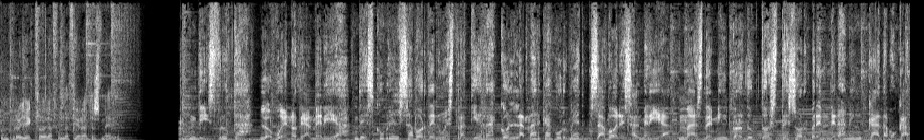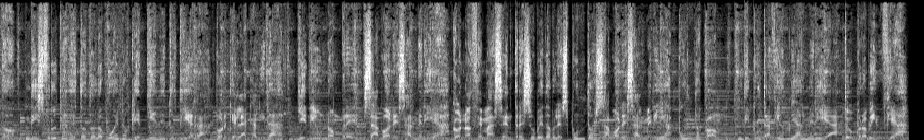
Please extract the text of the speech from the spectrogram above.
un proyecto de la Fundación A3 Media. Disfruta lo bueno de Almería. Descubre el sabor de nuestra tierra con la marca Gourmet Sabores Almería. Más de mil productos te sorprenderán en cada bocado. Disfruta de todo lo bueno que tiene tu tierra, porque la calidad tiene un nombre. Sabores Almería. Conoce más en www.saboresalmería.com. Diputación de Almería, tu provincia.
